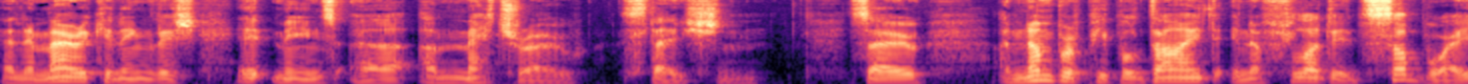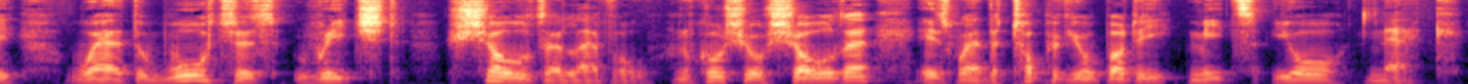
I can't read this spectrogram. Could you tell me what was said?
in American English it means a, a metro station. So a number of people died in a flooded subway where the waters reached shoulder level. And of course, your shoulder is where the top of your body meets your neck.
